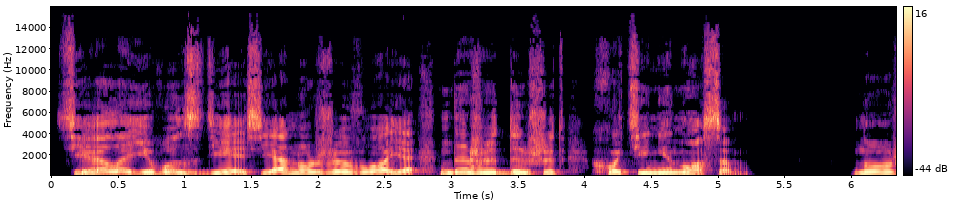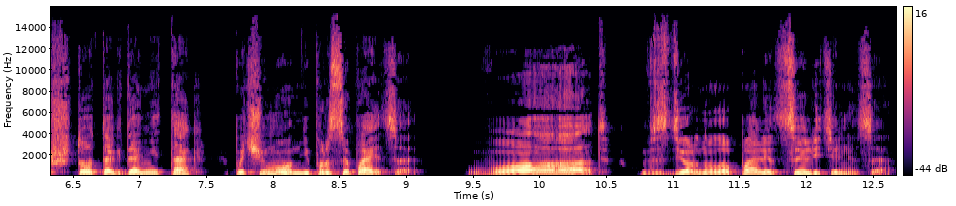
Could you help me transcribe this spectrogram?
Тело его здесь, и оно живое, даже дышит, хоть и не носом». «Но что тогда не так? Почему он не просыпается?» «Вот», — вздернула палец целительница.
